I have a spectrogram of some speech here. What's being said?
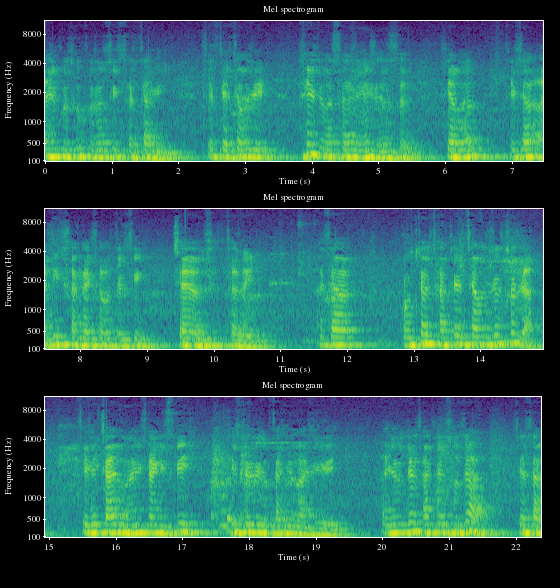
आणि कुठं करता येईल तर त्याच्यामध्ये हेच बसणारे हे असतं त्यामुळं त्याच्या अधिक सांगायच्याबद्दलची काय आवश्यकता नाही. आता कोणत्या ठाकरेंच्याबद्दल सुद्धा त्यांनी काय भूमिका घेतली ही तुम्ही लोकांनी मांडली आणि उद्धव ठाकरेसुद्धा त्याचा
